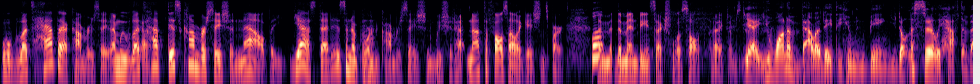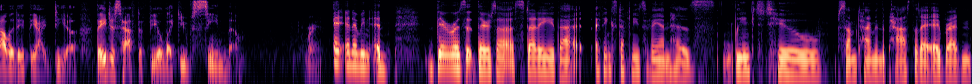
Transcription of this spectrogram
well, let's have that conversation. I mean, let's yeah. have this conversation now. But yes, that is an important mm-hmm. conversation we should have. Not the false allegations part. Well, the, the men being sexual assault victims. Yeah, you want to validate the human being. You don't necessarily have to validate the idea. They just have to feel like you've seen them. Right. And, and I mean, and there was a, there's a study that I think Stephanie Zvan has linked to sometime in the past that I, have read, and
